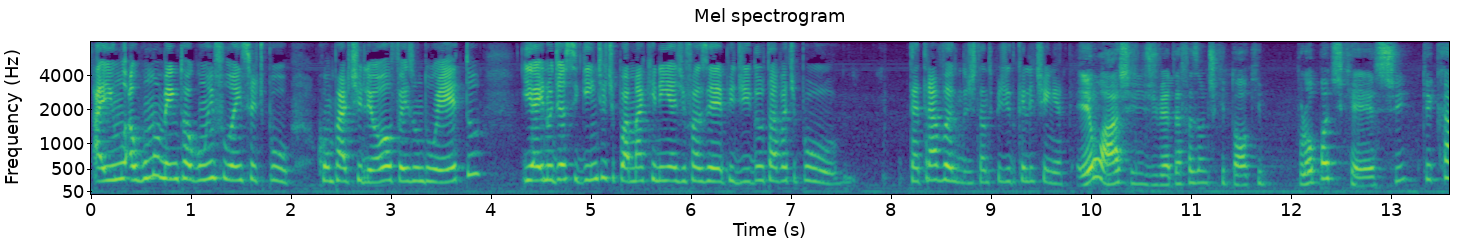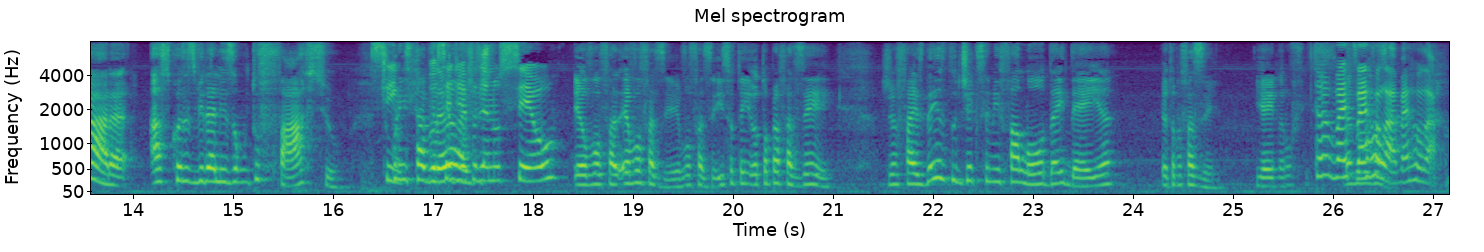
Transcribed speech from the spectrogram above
Aí, em algum momento, algum influencer, tipo, compartilhou, fez um dueto. E aí, no dia seguinte, tipo, a maquininha de fazer pedido tava, tipo, até travando de tanto pedido que ele tinha. Eu acho que a gente devia até fazer um TikTok pro podcast. Porque, cara, as coisas viralizam muito fácil. Sim, Pro Instagram, você devia gente- fazer no seu. Eu vou, fa eu vou fazer, eu vou fazer. Isso eu, tenho, eu tô pra fazer. Já faz desde o dia que você me falou da ideia. Eu tô pra fazer. E ainda não fiz. Então vai, Mas eu vai fazer. rolar, vai rolar.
